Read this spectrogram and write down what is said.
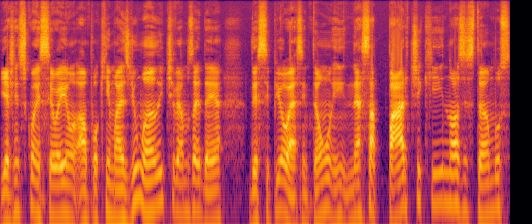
E a gente se conheceu aí há um pouquinho mais de um ano e tivemos a ideia desse POS. Então, nessa parte que nós estamos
